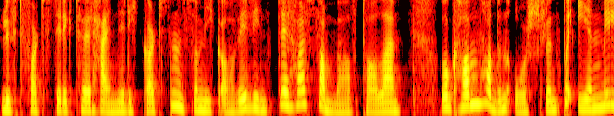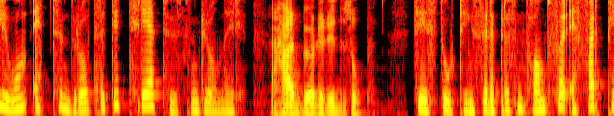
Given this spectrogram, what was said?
Luftfartsdirektør Heine Rikardsen, som gikk av i vinter, har samme avtale, og han hadde en årslønn på 1 133 000 kroner. Her bør det ryddes opp sier stortingsrepresentant for Frp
